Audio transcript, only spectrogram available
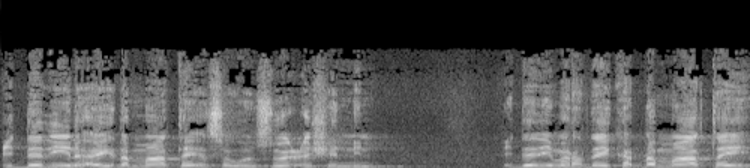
ciddadiina ay dhammaatay isagoon soo ceshanin. Ciddadii mar hadday ka dhammaatay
